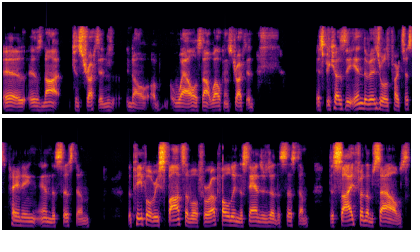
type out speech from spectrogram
is, is not constructed, you know, well, it's not well constructed. It's because the individuals participating in the system the people responsible for upholding the standards of the system decide for themselves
